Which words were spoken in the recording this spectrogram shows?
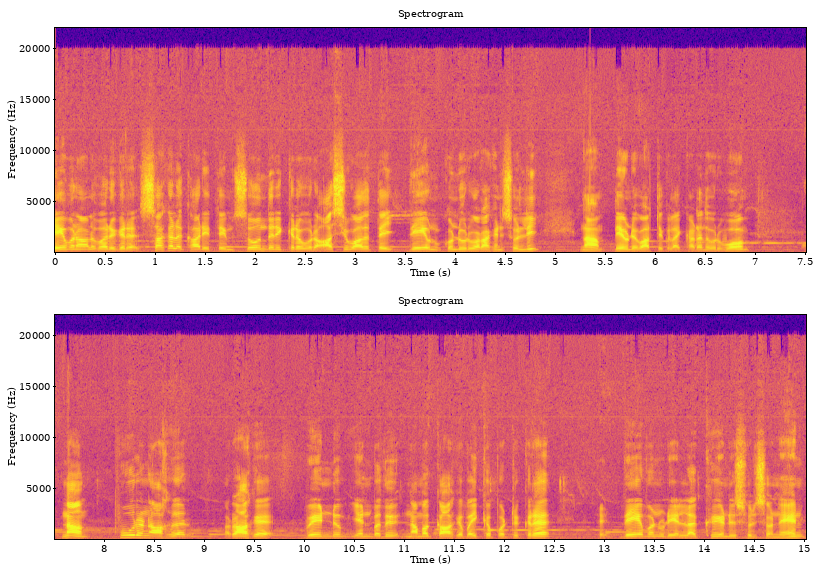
தேவனால் வருகிற சகல காரியத்தையும் சுதந்திரிக்கிற ஒரு ஆசீர்வாதத்தை தேவன் கொண்டு வருவாராக சொல்லி நாம் தேவனுடைய வார்த்தைக்குள்ளாய் கடந்து வருவோம். நாம் பூரணாகராக வேண்டும் என்பது நமக்காக வைக்கப்பட்டிருக்கிற தேவனுடைய லக்கு என்று சொல்லி சொன்னேன்.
